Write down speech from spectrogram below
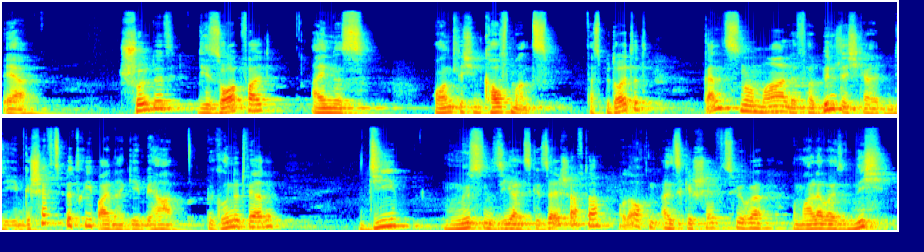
er schuldet die Sorgfalt eines ordentlichen Kaufmanns. Das bedeutet, ganz normale Verbindlichkeiten, die im Geschäftsbetrieb einer GmbH begründet werden, die müssen Sie als Gesellschafter oder auch als Geschäftsführer normalerweise nicht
